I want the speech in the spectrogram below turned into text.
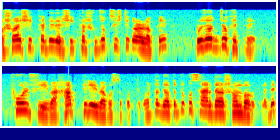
অসহায় শিক্ষার্থীদের শিক্ষার সুযোগ সৃষ্টি করার লক্ষ্যে প্রযোজ্য ক্ষেত্রে ফুল ফ্রি বা হাফ ফ্রির ব্যবস্থা করতে হবে। অর্থাৎ যতটুকু ছাড় দেওয়া সম্ভব আপনাদের,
